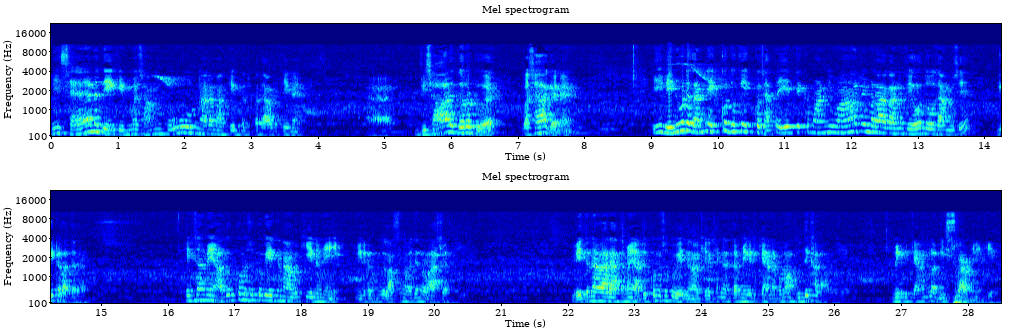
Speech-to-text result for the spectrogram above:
මේ සෑම දෙයකින්ම සම්පූර්ණ අර මධ්‍ය ප්‍රතිපදාවට තියෙන විශාල දොරටුව වසහාගෙන ඒ වෙනුවට ගන්න එක්ක දුක එක්ක සැප ඒත් එක්කම අනිවාර්යයෙන්ම රාගානුසය හෝ දෝසානුසය ගිටවත ගන්න. ඒ නිසා මේ අදුක්කම සුඛ වේදනාව කියන මේ මේකට හොඳ ලස්සන වචන රාශියක් තියෙනවා. වේදනාව ආරා තමයි අදුක්කම සුඛ වේදනාව කියලා කියන්නේ නැත්නම් මේකට කියන්න පුළුවන් හුදේකලාව කියලා. මේකට කියන්න පුළුවන් විස්රාමය කියලා.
